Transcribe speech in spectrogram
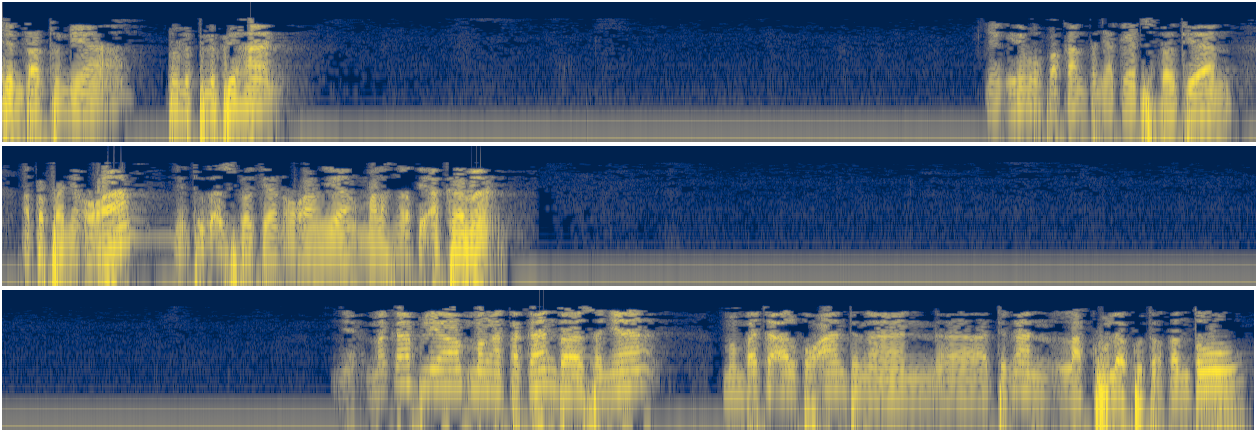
cinta dunia berlebihan. Yang ini merupakan penyakit sebagian atau banyak orang, yang juga sebagian orang yang malah ngerti agama. Ya, maka beliau mengatakan bahasanya membaca Al-Quran dengan uh, dengan lagu-lagu tertentu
